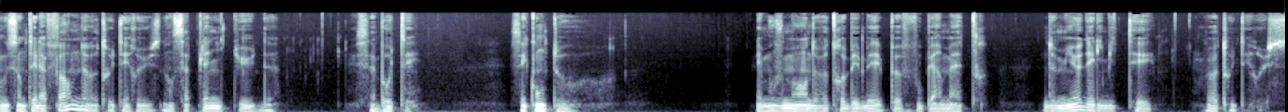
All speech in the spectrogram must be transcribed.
Vous sentez la forme de votre utérus dans sa plénitude, sa beauté, ses contours. Les mouvements de votre bébé peuvent vous permettre de mieux délimiter votre utérus.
